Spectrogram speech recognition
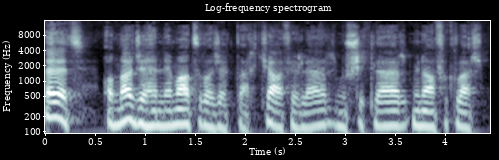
Evet, onlar cehenneme atılacaklar. Kafirler, müşrikler, münafıklar.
